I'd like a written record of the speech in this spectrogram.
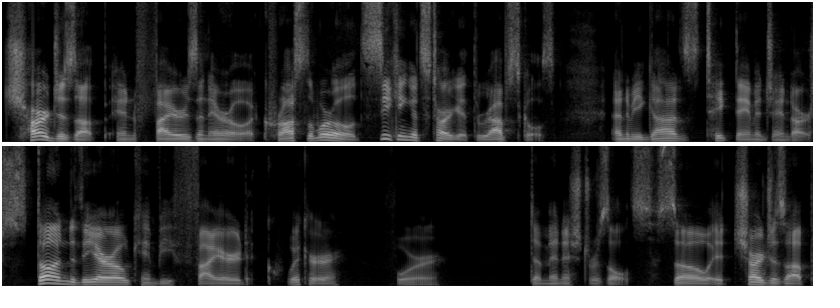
charges up and fires an arrow across the world, seeking its target through obstacles. Enemy gods take damage and are stunned. The arrow can be fired quicker for diminished results. So it charges up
